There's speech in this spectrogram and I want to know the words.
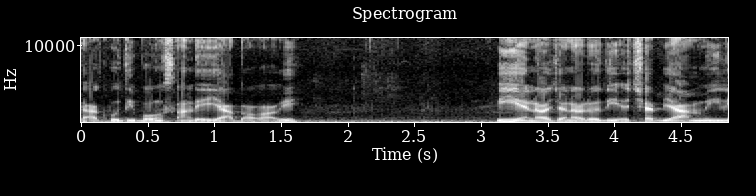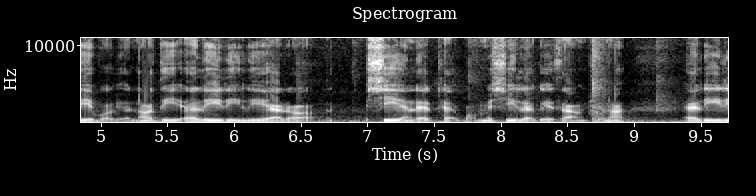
ဒါအခုဒီပုံစံလေးရသွားပါပြီ ပြီးရင်တော့ကျွန်တော်တို့ဒီအချက်ပြမီးလေးပေါ့ဗျာเนาะဒီ LED လေးကတော့ရှိရင်လည်းထက်ပေါ့မရှိလည်းကိစ္စမဖြစ်เนาะ LED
